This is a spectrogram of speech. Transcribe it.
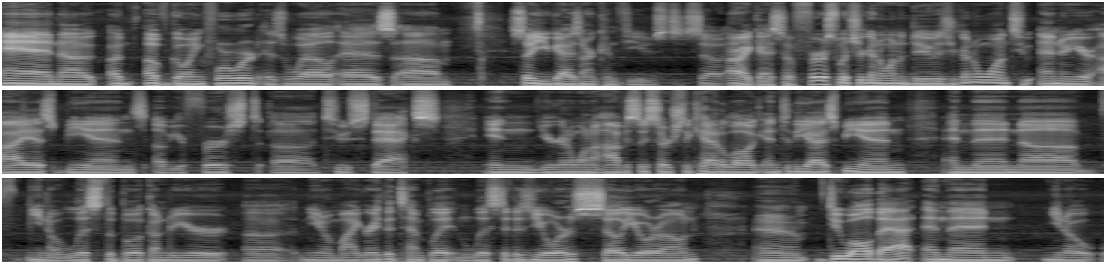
and uh, of going forward, as well as. Um, so you guys aren't confused. So, all right, guys. So first, what you're going to want to do is you're going to want to enter your ISBNs of your first uh, two stacks. In you're going to want to obviously search the catalog, enter the ISBN, and then uh, you know list the book under your uh, you know migrate the template and list it as yours. Sell your own. Um, do all that, and then you know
